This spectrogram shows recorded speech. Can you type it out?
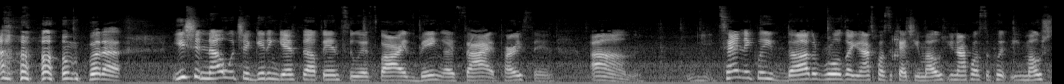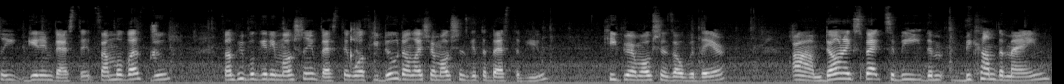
Um, but uh, you should know what you're getting yourself into as far as being a side person. Um, technically, the other rules are you're not supposed to catch emotion. You're not supposed to put emotionally get invested. Some of us do. Some people get emotionally invested. Well, if you do, don't let your emotions get the best of you. Keep your emotions over there. Um, don't expect to be the become the main.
